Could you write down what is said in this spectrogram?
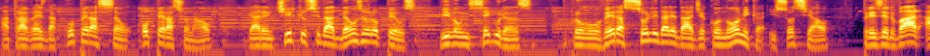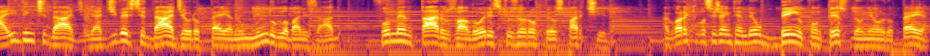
através da cooperação operacional, garantir que os cidadãos europeus vivam em segurança, promover a solidariedade econômica e social, preservar a identidade e a diversidade europeia no mundo globalizado, fomentar os valores que os europeus partilham. Agora que você já entendeu bem o contexto da União Europeia,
